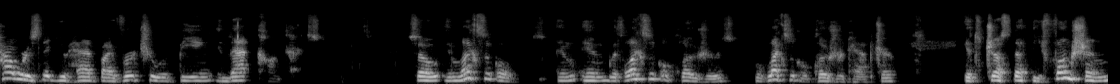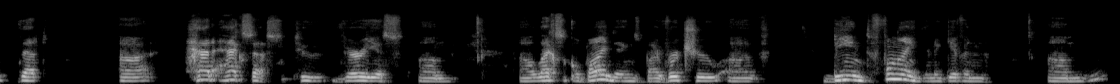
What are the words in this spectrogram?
powers that you had by virtue of being in that context. So in lexical, in, in with lexical closures, with lexical closure capture, it's just that the function that uh, had access to various um, uh, lexical bindings by virtue of being defined in a given um,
